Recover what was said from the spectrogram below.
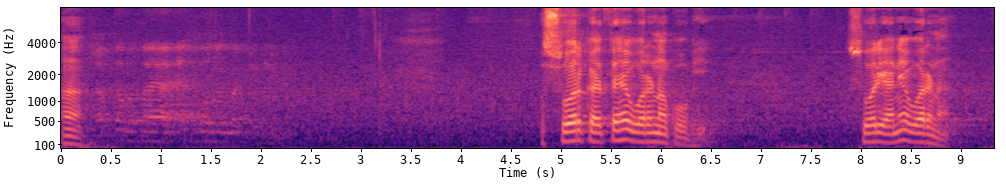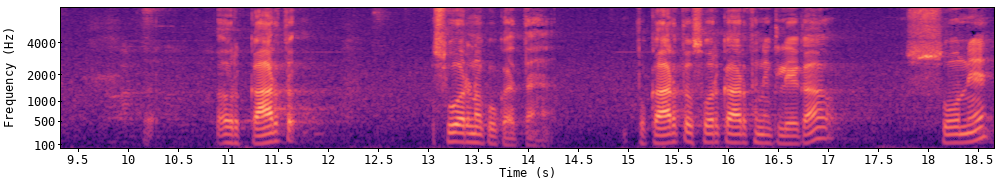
हाँ। स्वर कहते हैं वर्ण को भी। स्वर यानी वर्ण। और कार्त स्वर्ण को कहते हैं। तो कार्त स्वर का अर्थ निकलेगा सोने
